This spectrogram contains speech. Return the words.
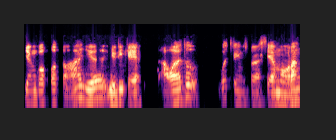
yang gue foto aja. Jadi kayak awalnya tuh gue terinspirasi sama orang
